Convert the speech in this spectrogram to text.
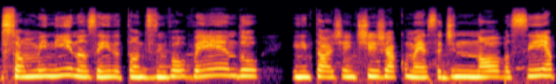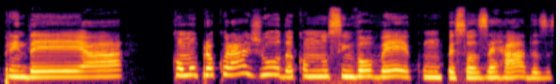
São meninas ainda estão desenvolvendo, então a gente já começa de novo, assim, aprender a como procurar ajuda, como não se envolver com pessoas erradas.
